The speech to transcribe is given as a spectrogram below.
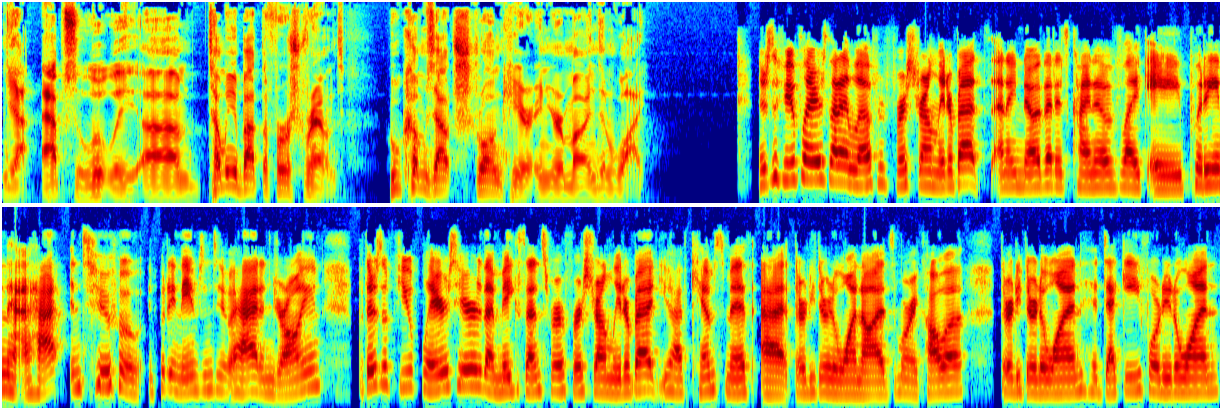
Yeah, absolutely. Um, tell me about the first round. Who comes out strong here in your mind and why? There's a few players that I love for first round leader bets, and I know that it's kind of like a putting a hat into putting names into a hat and drawing. But there's a few players here that make sense for a first round leader bet. You have Cam Smith at 33 to 1 odds, Morikawa 33 to 1, Hideki 40 to 1.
